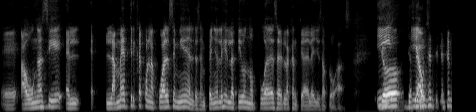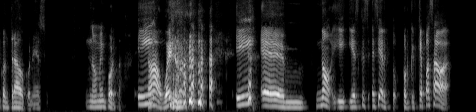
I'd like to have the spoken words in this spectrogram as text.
Eh, aún así, el, eh, la métrica con la cual se mide el desempeño legislativo no puede ser la cantidad de leyes aprobadas. Y, yo, tengo un sentimiento encontrado con eso. No me importa. Y, ah, bueno. y em, no, y, y, es que es, cierto, porque ¿qué pasaba?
